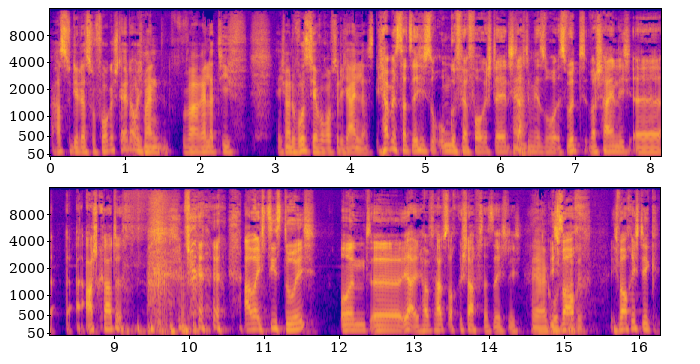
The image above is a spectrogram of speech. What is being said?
hast du dir das so vorgestellt auch? Ich meine, war relativ. Ich meine, du wusstest ja, worauf du dich einlässt. Ich habe mir es tatsächlich so ungefähr vorgestellt. Ich Ja. dachte mir so, es wird wahrscheinlich äh, Arschkarte, aber ich zieh's durch und äh, ja, ich habe es auch geschafft tatsächlich. Ja, ich war auch, großartig. ich war auch richtig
